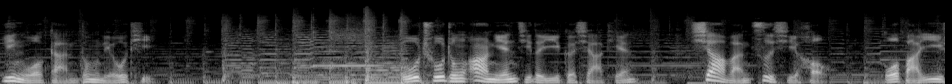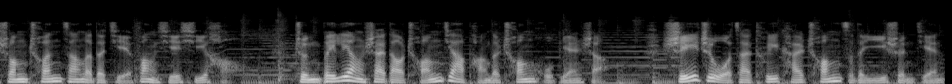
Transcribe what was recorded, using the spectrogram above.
令我感动流涕。读初中二年级的一个夏天，下晚自习后，我把一双穿脏了的解放鞋洗好，准备晾晒到床架旁的窗户边上。谁知我在推开窗子的一瞬间，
